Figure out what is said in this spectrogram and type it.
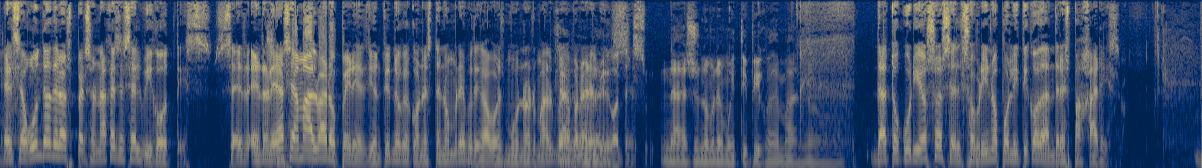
El segundo de los personajes es el Bigotes. En realidad Sí. se llama Álvaro Pérez. Yo entiendo que con este nombre, pues digamos, es muy normal, voy a Claro, poner el es- Bigotes. Nada, es un nombre muy típico, además. No... Dato curioso es el sobrino político de Andrés Pajares.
